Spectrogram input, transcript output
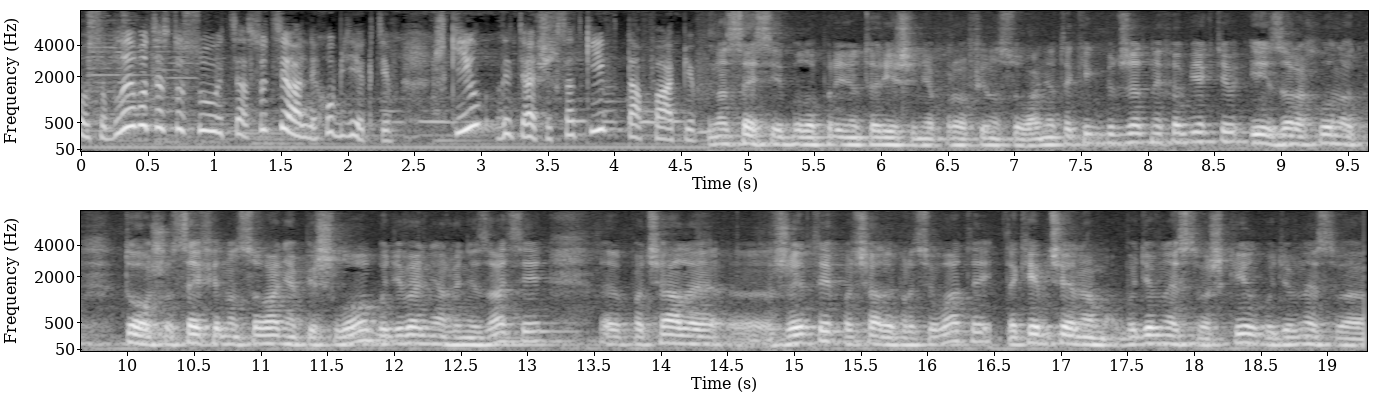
Особливо це стосується соціальних об'єктів шкіл, дитячих садків та ФАПів. На сесії було прийнято рішення про фінансування таких бюджетних об'єктів, і за рахунок того, що це фінансування пішло, будівельні організації е, почали е, жити, почали працювати. Таким чином, будівництво шкіл, будівництво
